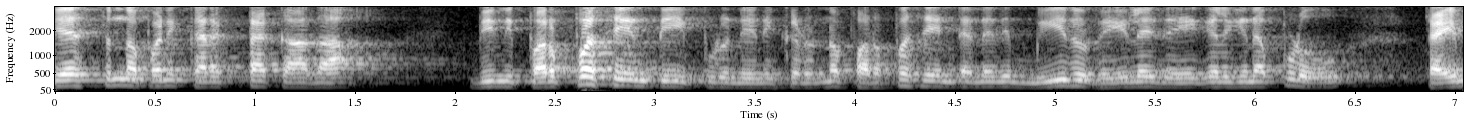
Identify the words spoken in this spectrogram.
చేస్తున్న పని కరెక్టా కాదా? దీని పర్పస్ ఏంటి? ఇప్పుడు నేను ఇక్కడ ఉన్న పర్పస్ ఏంటి అనేది మీరు రియలైజ్ చేయగలిగినప్పుడు టైం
